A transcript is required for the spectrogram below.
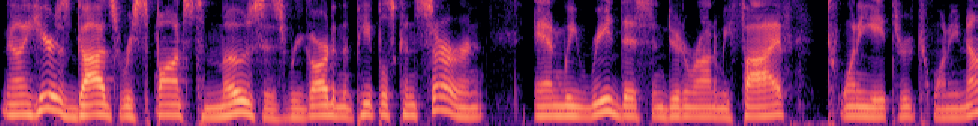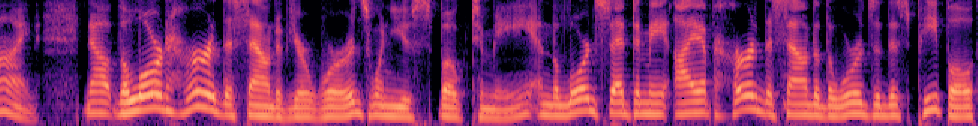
Now, here's God's response to Moses regarding the people's concern, and we read this in Deuteronomy 5 28 through 29. Now, the Lord heard the sound of your words when you spoke to me, and the Lord said to me, I have heard the sound of the words of this people,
